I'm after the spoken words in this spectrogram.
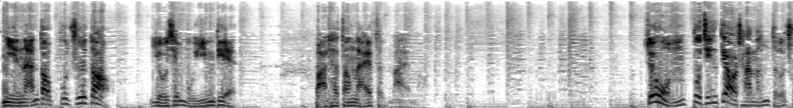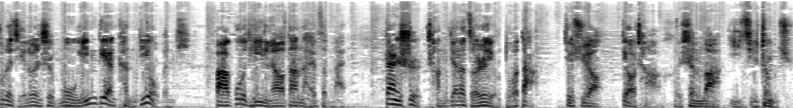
你难道不知道有些母婴店把它当奶粉卖吗？所以我们不经调查能得出的结论是，母婴店肯定有问题，把固体饮料当奶粉卖。但是厂家的责任有多大，就需要调查和深挖以及证据。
